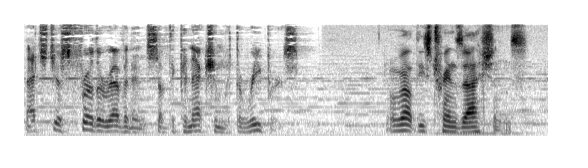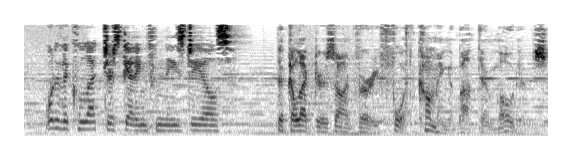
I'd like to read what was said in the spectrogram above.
that's just further evidence of the connection with the Reapers. What about these transactions? What are the collectors getting from these deals? The collectors aren't very forthcoming about their motives.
